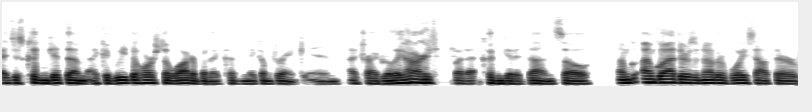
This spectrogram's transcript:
I just couldn't get them. I could lead the horse to water, but I couldn't make them drink. And I tried really hard, but I couldn't get it done. So I'm, I'm glad there's another voice out there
